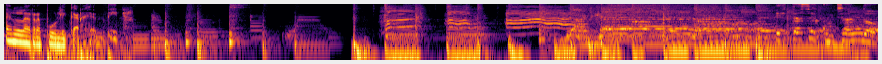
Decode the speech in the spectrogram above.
en la República Argentina. Estás escuchando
